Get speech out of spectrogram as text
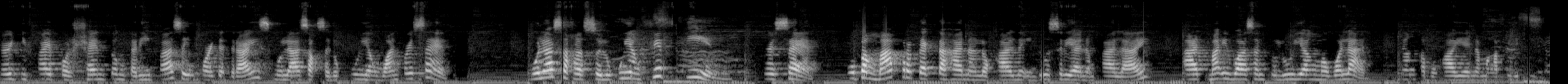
35% taripa sa imported rice mula sa kasalukuyang 1% mula sa kasalukuyang 15% upang maprotektahan ang lokal na industriya ng palay at maiwasan tuluyang mawalan ng kabuhayan ng mga Pilipino.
